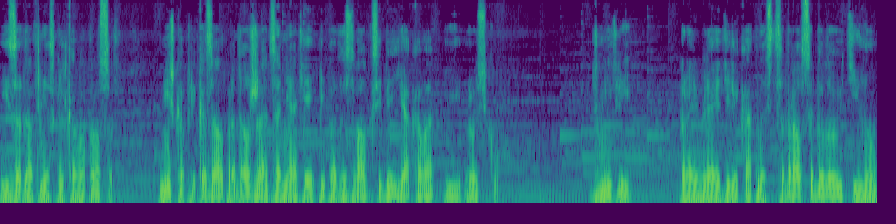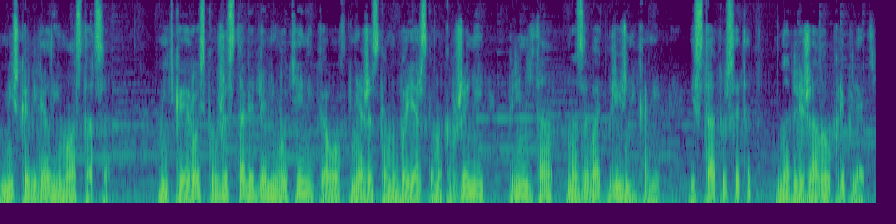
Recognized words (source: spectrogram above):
и задав несколько вопросов, Мишка приказал продолжать занятия и подозвал к себе Якова и Роську. Дмитрий, проявляя деликатность, собрался было уйти, но Мишка велел ему остаться – Митька и Роська уже стали для него теми, кого в княжеском и боярском окружении принято называть ближниками, и статус этот надлежало укреплять.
